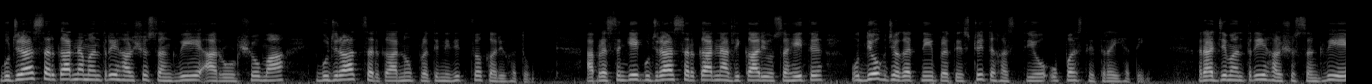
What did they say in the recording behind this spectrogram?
ગુજરાત સરકારના મંત્રી હર્ષ સંઘવીએ આ રોડ શોમાં ગુજરાત સરકારનું પ્રતિનિધિત્વ કર્યું હતું. આ પ્રસંગે ગુજરાત સરકારના અધિકારીઓ સહિત ઉદ્યોગ જગતની પ્રતિષ્ઠિત હસ્તીઓ ઉપસ્થિત રહી હતી. રાજ્યમંત્રી હર્ષ સંઘવીએ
